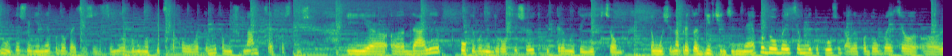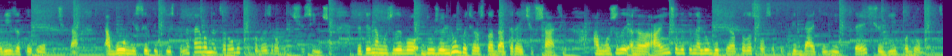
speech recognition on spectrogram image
Ну те, що їй не подобається, вже зрозуміло, будемо підстраховувати ми, тому що нам це простіше. І е, далі, поки вони дорослішають, підтримуйте їх в цьому. Тому що, наприклад, дівчинці не подобається мити посуд, але подобається е, різати овочі. Да? Або місити тісто. Нехай вона це робить, поки ви зробите щось інше. Дитина, можливо, дуже любить розкладати речі в шафі, а можливо, а інша дитина любить е, пилососити. Віддайте їй те, що їй подобається.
